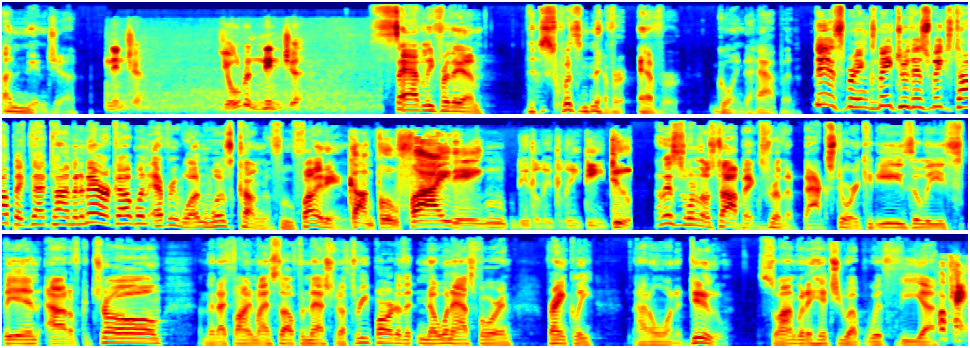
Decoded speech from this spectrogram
a ninja. Ninja? You're a ninja? Sadly for them, this was never, ever going to happen. This brings me to this week's topic that time in America when everyone was kung fu fighting. Kung fu fighting, diddle diddly dee doo. Now, this is one of those topics where the backstory could easily spin out of control, and then I find myself enmeshed in a three parter that no one asked for, and frankly, I don't want to do. So I'm going to hit you up with the. Uh, okay,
